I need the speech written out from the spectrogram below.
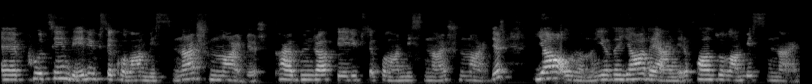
e, protein değeri yüksek olan besinler şunlardır. Karbonhidrat değeri yüksek olan besinler şunlardır. Yağ oranı ya da yağ değerleri fazla olan besinler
